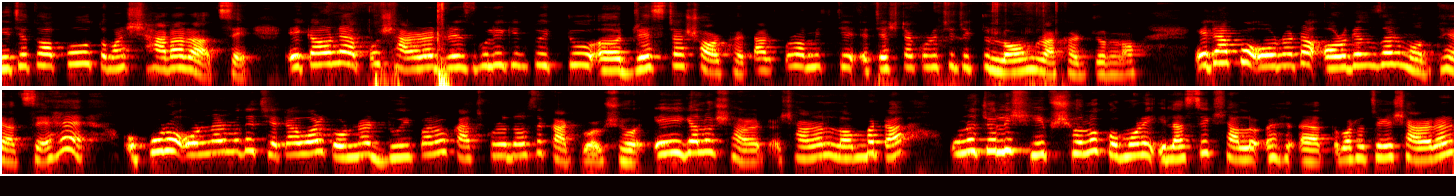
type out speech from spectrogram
নিচে তো আপু তোমার সারারা আছে। এই কারণে আপু সারারা ড্রেসগুলি কিন্তু একটু ড্রেসটা শর্ট হয়। তারপর আমি চেষ্টা করেছি যে একটু লং রাখার জন্য। এটা আপু ওড়নাটা অর্গানজার মধ্যে আছে হ্যাঁ? পুরো ওড়নার মধ্যে ছেটা ওয়ার্ক ওড়নার দুই পারও কাজ করে দেওয়া আছে কাট ওয়ার্ক সহ। এই গেল সারাটা, সারার লম্বাটা উনচল্লিশ হিপ ষোলো কোমরে ইলাস্টিক তোমার হচ্ছে সারারার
